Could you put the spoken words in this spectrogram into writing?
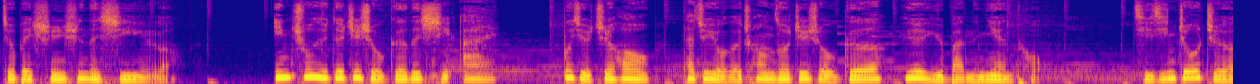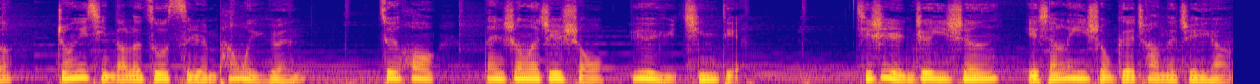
就被深深的吸引了。因出于对这首歌的喜爱，不久之后他就有了创作这首歌粤语版的念头。几经周折，终于请到了作词人潘伟元。最后，诞生了这首粤语经典。其实人这一生也像另一首歌唱的这样，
